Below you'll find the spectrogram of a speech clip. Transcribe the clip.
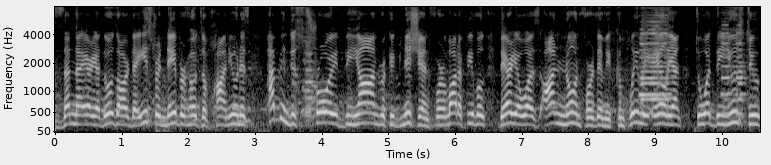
Zanna area, those are the eastern neighborhoods of Khan Yunis, have been destroyed beyond recognition. For a lot of people, the area was unknown for them, completely alien to what they used to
